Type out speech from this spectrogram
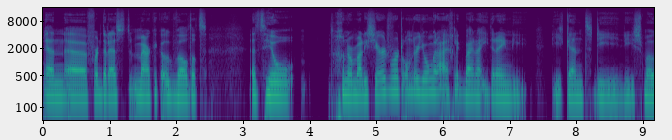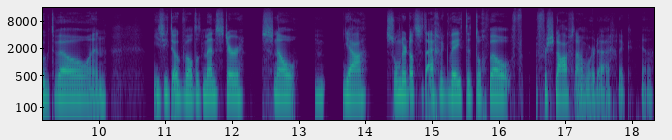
En voor de rest merk ik ook wel dat het heel genormaliseerd wordt onder jongeren eigenlijk. Bijna iedereen die, die je kent, die, die smoked wel en je ziet ook wel dat mensen er snel, ja, zonder dat ze het eigenlijk weten, toch wel verslaafd aan worden eigenlijk. Ja.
